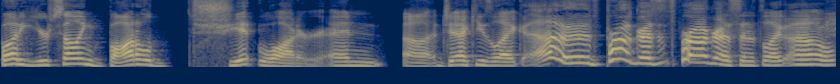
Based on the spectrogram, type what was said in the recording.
buddy, you're selling bottled shit water. And uh Jackie's like, oh, it's progress, it's progress. And it's like, oh,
